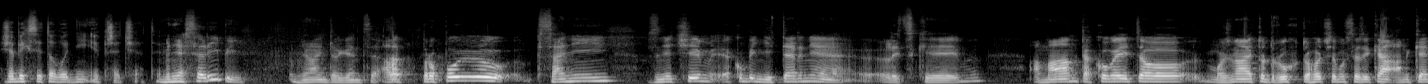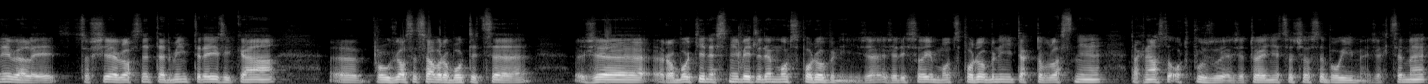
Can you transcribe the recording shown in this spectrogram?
že bych si to od ní i přečet. Mně se líbí umělá inteligence, ale a... propojuju psaní s něčím jakoby niterně lidským a mám takovej to, možná je to druh toho, čemu se říká uncanny valley, což je vlastně termín, který říká, eh, používal se třeba v robotice, že roboti nesmí být lidem moc podobný, že, že když jsou jim moc podobný, tak to vlastně, tak nás to odpuzuje, že to je něco, čeho se bojíme, že chceme,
